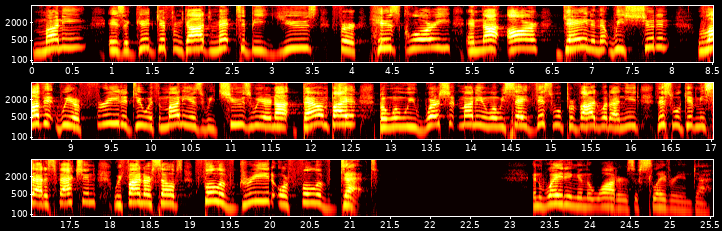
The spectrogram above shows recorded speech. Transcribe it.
money is a good gift from God meant to be used for His glory and not our gain, and that we shouldn't love it. We are free to do with money as we choose. We are not bound by it. But when we worship money and when we say, This will provide what I need, this will give me satisfaction, we find ourselves full of greed or full of debt and wading in the waters of slavery and death.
